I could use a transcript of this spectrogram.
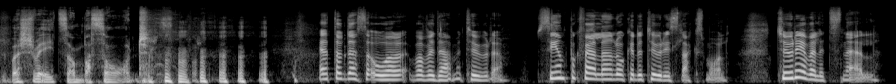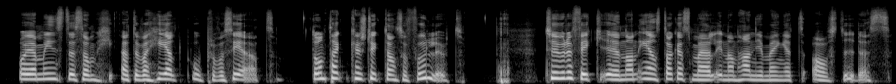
det var Schweiz ambassad. Ett av dessa år var vi där med Ture. Sent på kvällen råkade Ture i slagsmål. Ture är väldigt snäll och jag minns det som att det var helt oprovocerat. De kanske tyckte han så full ut. Ture fick eh, någon enstaka smäll innan handgemänget avstyrdes.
